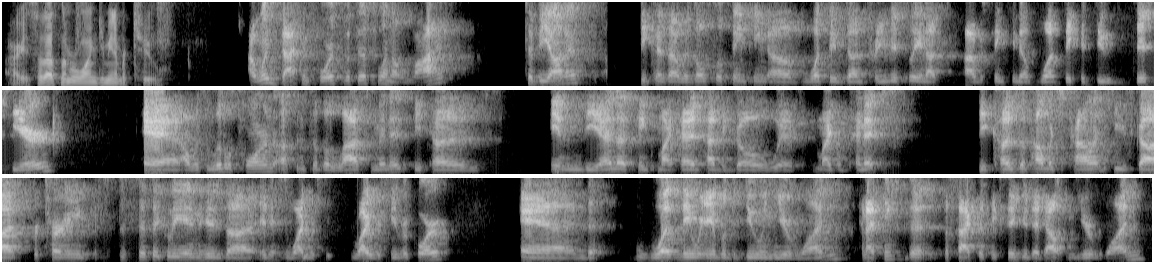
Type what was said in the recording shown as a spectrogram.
All right, so that's number one. Give me number two. I went back and forth with this one a lot to be honest, because I was also thinking of what they've done previously, and I, I was thinking of what they could do this year. And I was a little torn up until the last minute because, in the end, I think my head had to go with Michael Penix because of how much talent he's got returning, specifically in his uh, in his wide rec- wide receiver corps, and what they were able to do in year one. And I think the the fact that they figured it out in year one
